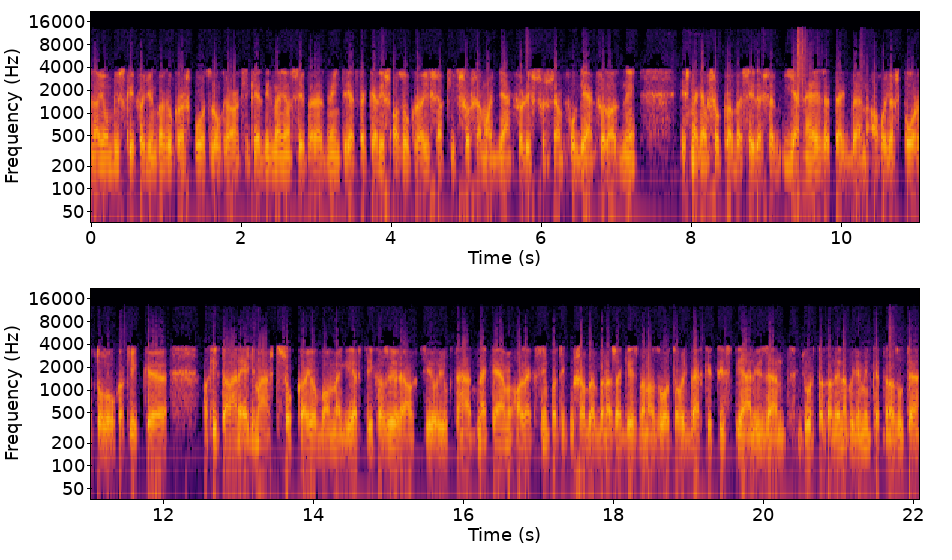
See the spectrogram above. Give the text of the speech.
Nagyon büszkék vagyunk azokra a sportolókra, akik eddig nagyon szép eredményt értek el, és azokra is, akik sosem adják föl, és sosem fogják föladni és nekem sokkal beszédesebb ilyen helyzetekben, ahogy a sportolók, akik, akik talán egymást sokkal jobban megértik az ő reakciójuk. Tehát nekem a legszimpatikusabb ebben az egészben az volt, hogy Berki Krisztián üzent Gyurta Daninak, ugye mindketten az UTE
